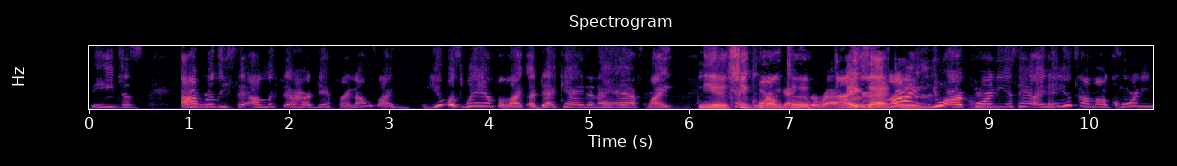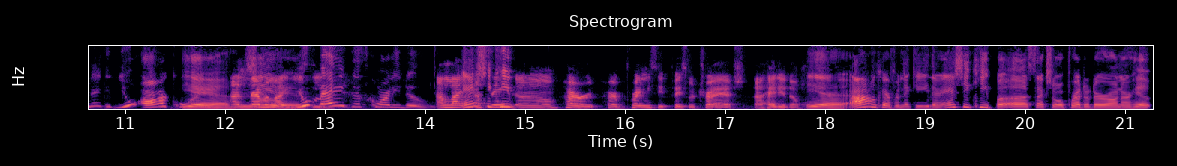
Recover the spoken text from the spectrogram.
he just I really said I looked at her different. I was like, you was with him for like a decade and a half. Like, yeah, she corny no too. Exactly. Right, you are corny as hell. And then you talking about corny nigga. You are corny. Yeah, I never like you made this corny dude. I like. And I she think, keep um her her pregnancy pics were trash. I hated them. Yeah, I don't care for Nicki either. And she keep a, a sexual predator on her hip.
